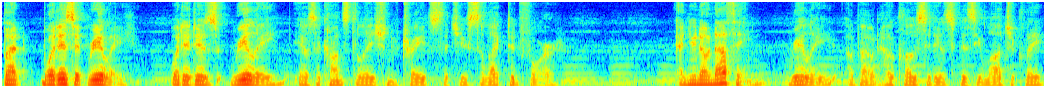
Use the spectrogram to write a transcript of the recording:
But what is it really? What it is really is a constellation of traits that you selected for. And you know nothing, really, about how close it is physiologically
